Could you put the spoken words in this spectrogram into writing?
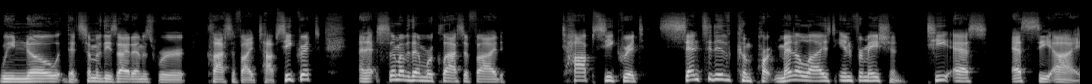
We know that some of these items were classified top secret and that some of them were classified top secret sensitive compartmentalized information, TSSCI.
